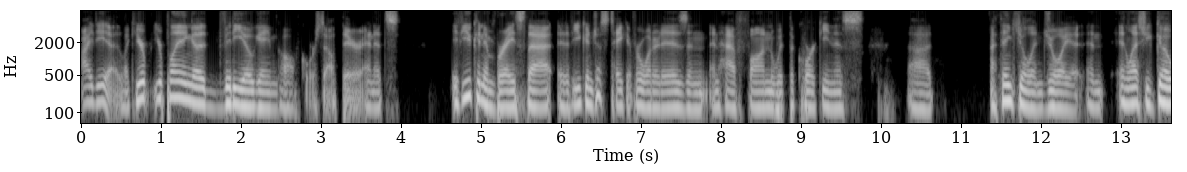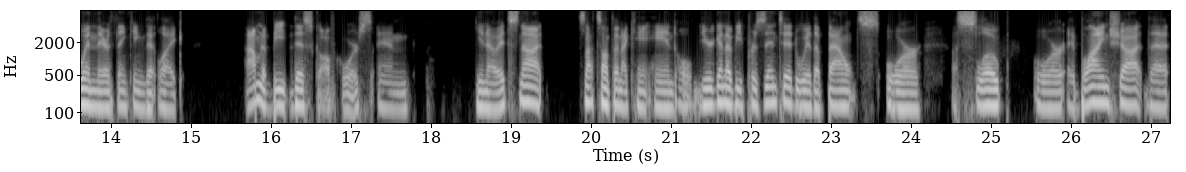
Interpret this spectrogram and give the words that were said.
idea. Like you're you're playing a video game golf course out there, and it's if you can embrace that, if you can just take it for what it is and and have fun with the quirkiness, uh, I think you'll enjoy it. And unless you go in there thinking that like I'm gonna beat this golf course, and you know it's not it's not something I can't handle. You're gonna be presented with a bounce or a slope or a blind shot that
